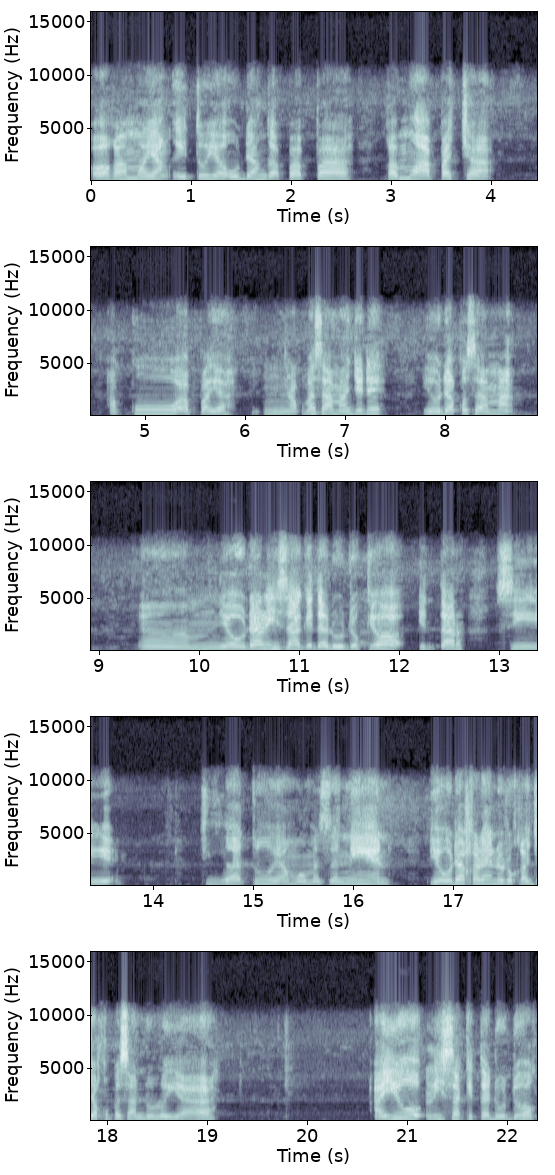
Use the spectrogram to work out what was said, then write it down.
Oh kamu yang itu ya udah nggak apa-apa. Kamu apa cak? Aku apa ya? Hmm, aku mah sama aja deh. Ya udah aku sama. Um, ya udah Lisa kita duduk yuk. Ntar si Cia tuh yang mau mesenin. Ya udah kalian duduk aja aku pesan dulu ya. Ayo Lisa kita duduk.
